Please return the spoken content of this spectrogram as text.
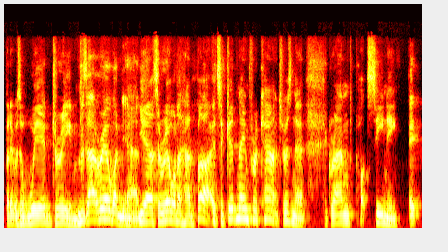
but it was a weird dream. Was that a real one you had? Yeah, it's a real one I had, but it's a good name for a character, isn't it? The Grand Pozzini. It,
